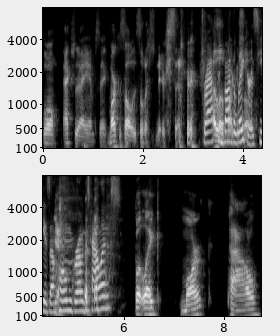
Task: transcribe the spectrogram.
well, actually, I am saying Marc Gasol is a legendary center. Drafted by the Lakers, he is a yeah. homegrown talent. but like Marc, Pau,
